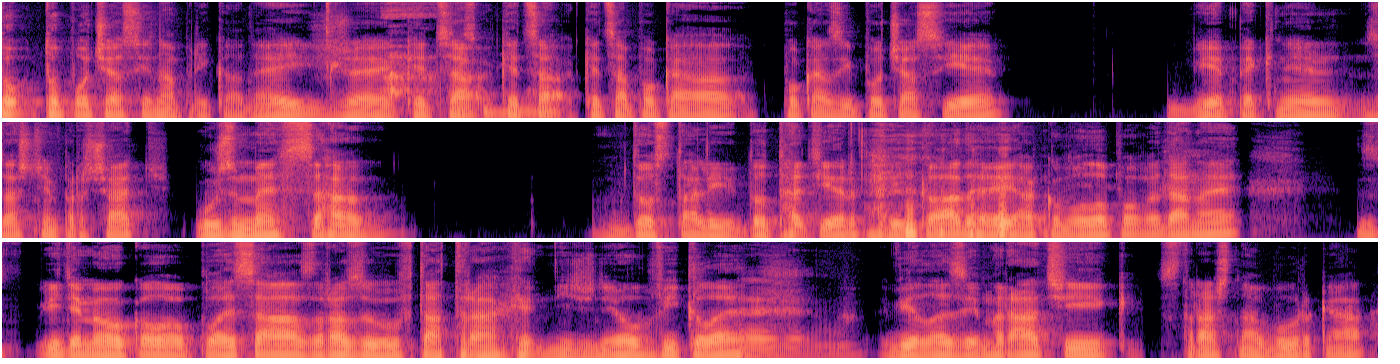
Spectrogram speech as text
to, to počasie napríklad, hej, že keď sa, keď sa, keď sa poka, pokazí počasie, je pekne, začne pršať, už sme sa dostali do Tatier príklad, hej, ako bolo povedané. Ideme okolo plesa a zrazu v Tatrách nič neobvyklé. Hej, hej, no. Vylezie mráčik, strašná búrka.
